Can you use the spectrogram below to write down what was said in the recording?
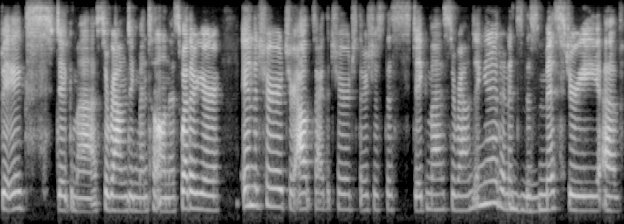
big stigma surrounding mental illness. Whether you're in the church or outside the church, there's just this stigma surrounding it, and it's mm-hmm. this mystery of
